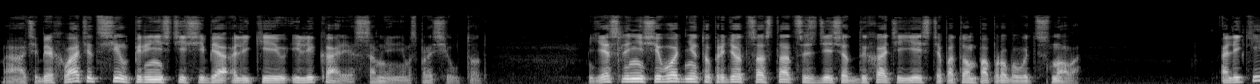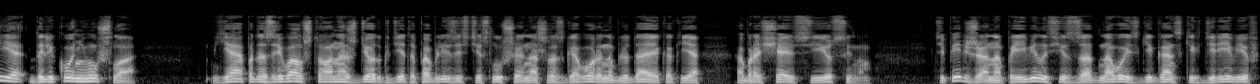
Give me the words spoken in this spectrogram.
«А тебе хватит сил перенести себя, Аликею и Лекаре?» — с сомнением спросил тот. «Если не сегодня, то придется остаться здесь отдыхать и есть, а потом попробовать снова». Аликея далеко не ушла. Я подозревал, что она ждет где-то поблизости, слушая наш разговор и наблюдая, как я обращаюсь с ее сыном. Теперь же она появилась из-за одного из гигантских деревьев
